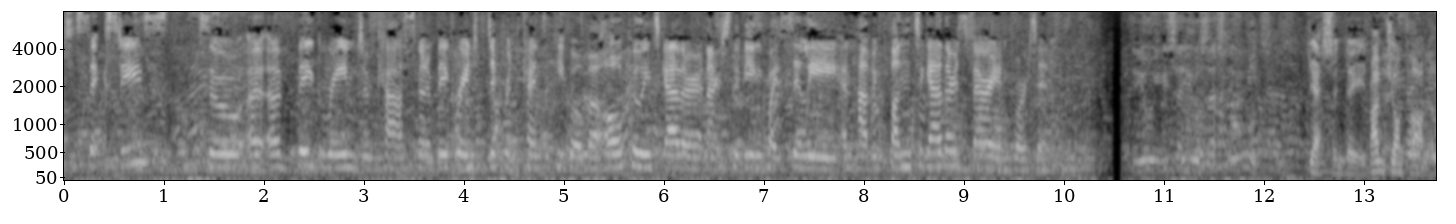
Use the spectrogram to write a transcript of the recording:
to 60s, so a, a big range of cast and a big range of different kinds of people, but all pulling together and actually being quite silly and having fun together is very important. You, you say you assess the awards? Yes, indeed. I'm John Parnell.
